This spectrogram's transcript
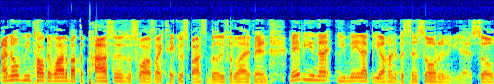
I know we talk a lot about the positives as far as like take responsibility for life, and maybe you not you may not be hundred percent sold on it yet. So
